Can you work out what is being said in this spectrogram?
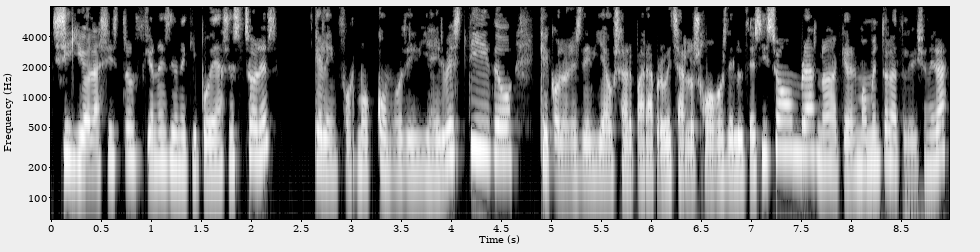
Siguió las instrucciones de un equipo de asesores que le informó cómo debía ir vestido, qué colores debía usar para aprovechar los juegos de luces y sombras, ¿no? Aquel momento la televisión era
